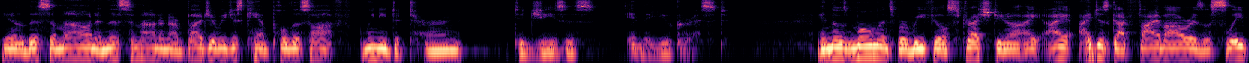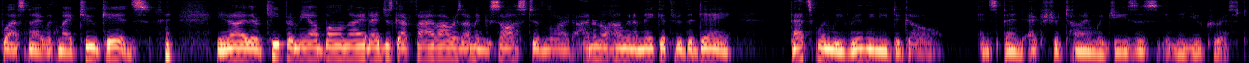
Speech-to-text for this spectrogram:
you know, this amount and this amount in our budget. We just can't pull this off. We need to turn to Jesus in the Eucharist in those moments where we feel stretched you know i i, I just got five hours of sleep last night with my two kids. You know they're keeping me up all night. I just got five hours. I'm exhausted lord. I don't know how i'm going to make it through the day. That's when we really need to go and spend extra time with jesus in the eucharist.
